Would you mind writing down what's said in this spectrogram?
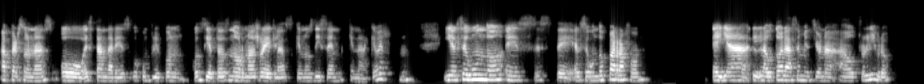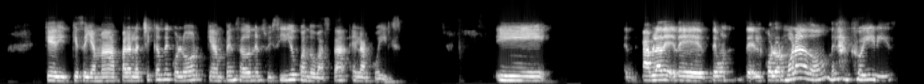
a personas o estándares o cumplir con, con, ciertas normas, reglas que nos dicen que nada que ver. Y el segundo es, este, el segundo párrafo, ella, la autora se menciona a otro libro que, se llama Para las chicas de color que han pensado en el suicidio cuando basta el arco iris. Y habla de, de del color morado del arco iris,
